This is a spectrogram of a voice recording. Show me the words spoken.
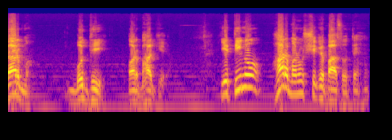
कर्म, बुद्धि और भाग्य, ये तीनों हर मनुष्य के पास होते हैं।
